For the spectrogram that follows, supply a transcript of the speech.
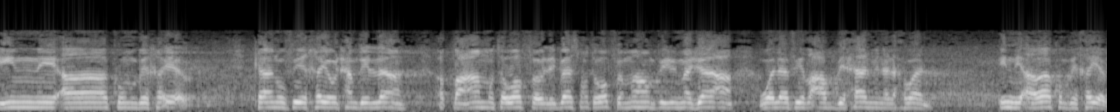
إني أراكم بخير. كانوا في خير الحمد لله. الطعام متوفر اللباس متوفر ما هم في مجاعة ولا في ضعف بحال من الأحوال. إني أراكم بخير.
